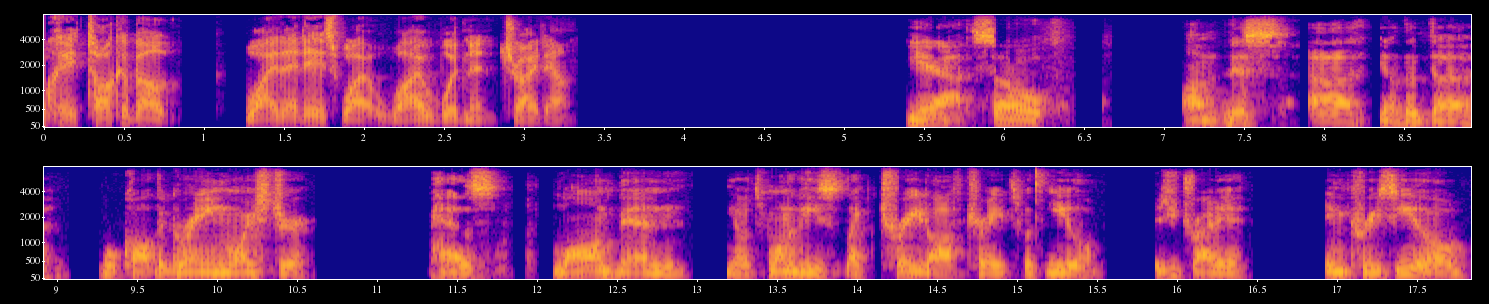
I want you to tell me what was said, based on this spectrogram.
Okay, talk about why that is. Why why wouldn't it dry down? Yeah, so um, this uh, you know the, the we'll call it the grain moisture has long been you know it's one of these like trade off traits with yield as you try to increase yield.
